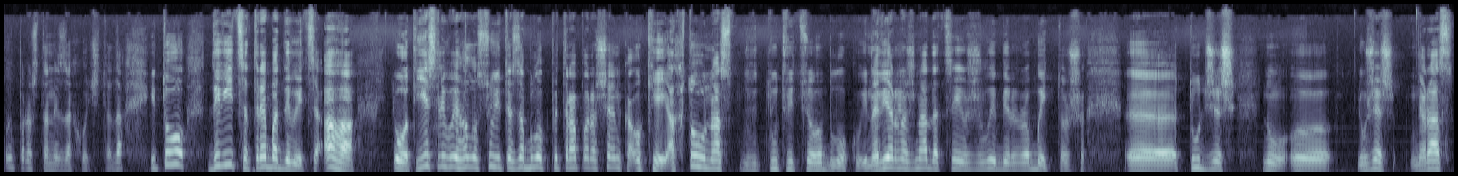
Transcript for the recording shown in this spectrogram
Ви просто не захочете. Да? І того дивіться, треба дивитися. Ага, от, якщо ви голосуєте за блок Петра Порошенка, окей, а хто у нас тут від цього блоку? І, ж треба цей ж вибір робити, тому що е, тут же ж, ну, е, вже ж раз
